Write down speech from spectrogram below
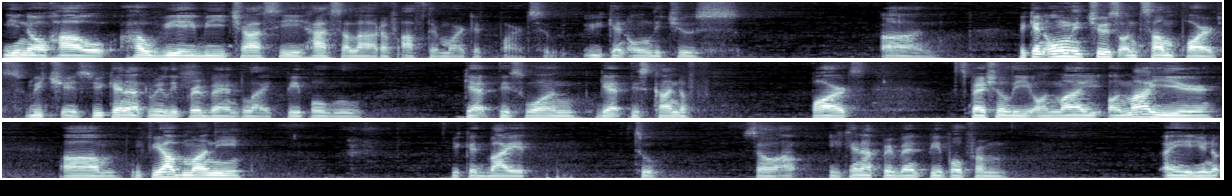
you know how how VAB chassis has a lot of aftermarket parts. We can only choose on we can only choose on some parts which is you cannot really prevent like people will get this one get this kind of parts especially on my on my year. Um, if you have money you could buy it too. So uh, you cannot prevent people from hey you know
